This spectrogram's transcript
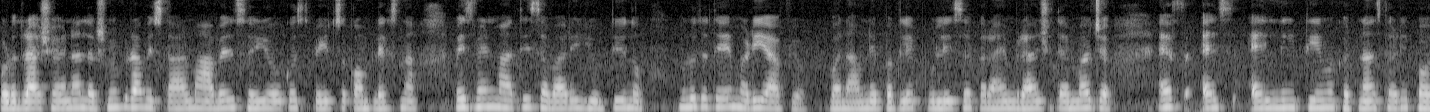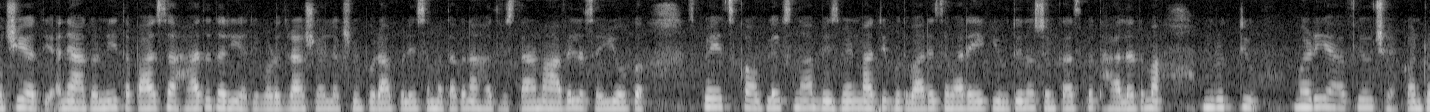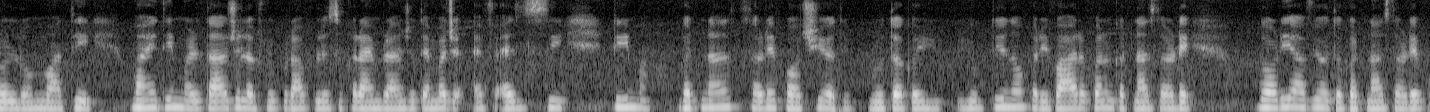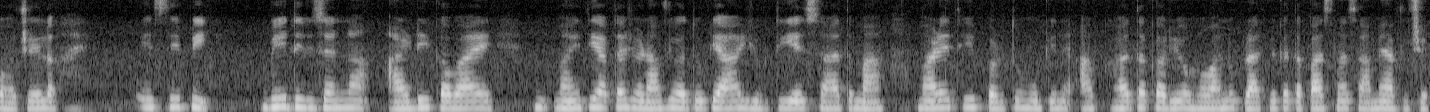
વડોદરા શહેરના લક્ષ્મીપુરા વિસ્તારમાં આવેલ સહયોગ સ્પેસ કોમ્પ્લેક્સના બેઝમેન્ટમાંથી સવારે યુવતીનો મૃતદેહ મળી આવ્યો. બનાવને પગલે પોલીસ ક્રાઇમ બ્રાન્ચ તેમજ એફએસએલની ટીમ ઘટના સ્થળે પહોંચી હતી અને આગળની તપાસ હાથ ધરી હતી. વડોદરા શહેર લક્ષ્મીપુરા પોલીસ મથકના હદ વિસ્તારમાં આવેલ સહયોગ સ્પેસ કોમ્પ્લેક્સના બેઝમેન્ટમાંથી બુધવારે સવારે એક યુવતીનો શંકાસ્પદ હાલતમાં મૃત્યુ મળી આવ્યું છે. કંટ્રોલ રૂમમાંથી માહિતી મળતા જ લક્ષ્મીપુરા પોલીસ ક્રાઇમ બ્રાન્ચ તેમજ એફએલસી ટીમ ઘટના સ્થળે પહોંચી હતી. મૃતક યુવતીનો પરિવાર પણ ઘટના સ્થળે દોડી આવ્યો હતો. ઘટના સ્થળે પહોંચેલ એસીપી બી ડિવિઝનના આરડી કવાએ માહિતી આપતા જણાવ્યું હતું કે આ યુવતીએ સાતમાં માળેથી પડતું મૂકીને આપઘાત કર્યો હોવાનું પ્રાથમિક તપાસમાં સામે આવ્યું છે.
